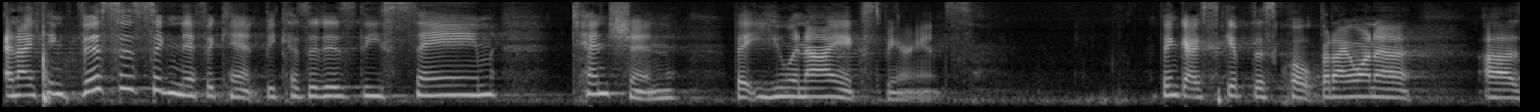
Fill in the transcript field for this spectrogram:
And I think this is significant because it is the same tension that you and I experience. I think I skipped this quote, but I want to uh,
